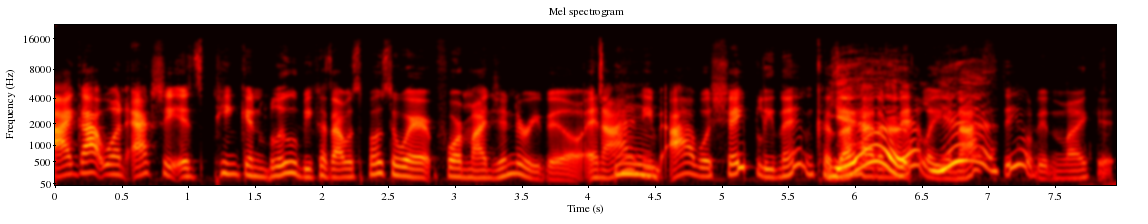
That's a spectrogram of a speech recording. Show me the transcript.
I got one actually it's pink and blue because I was supposed to wear it for my gender reveal and I didn't Mm. even I was shapely then because I had a Yeah, belly and I still didn't like it.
